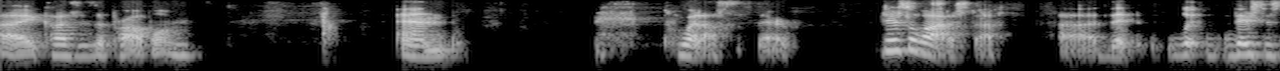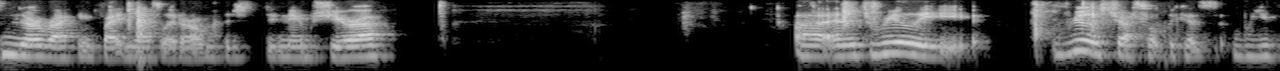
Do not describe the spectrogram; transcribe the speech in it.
uh, it causes a problem. And what else is there? There's a lot of stuff. Uh, that there's this nerve wracking fight he has later on with this dude named Shira. Uh, and it's really really stressful because we've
